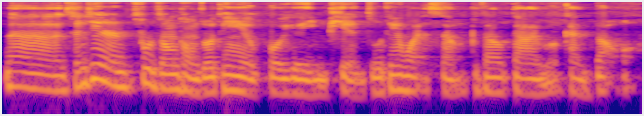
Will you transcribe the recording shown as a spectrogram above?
那陈建仁副总统昨天也有播一个影片，昨天晚上不知道大家有没有看到哦。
